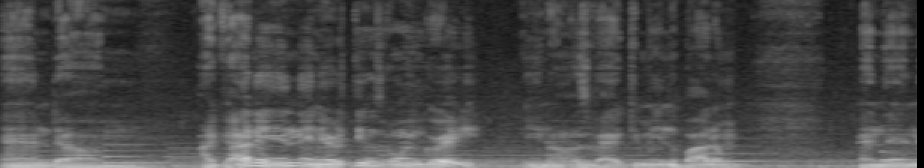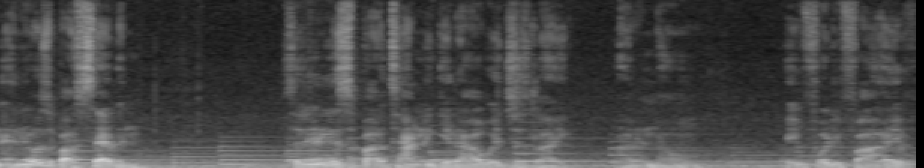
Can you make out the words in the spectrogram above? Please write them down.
And um, I got in and everything was going great. You know, I was vacuuming the bottom and then and it was about seven. So then it's about time to get out, which is like, I don't know, eight forty five,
